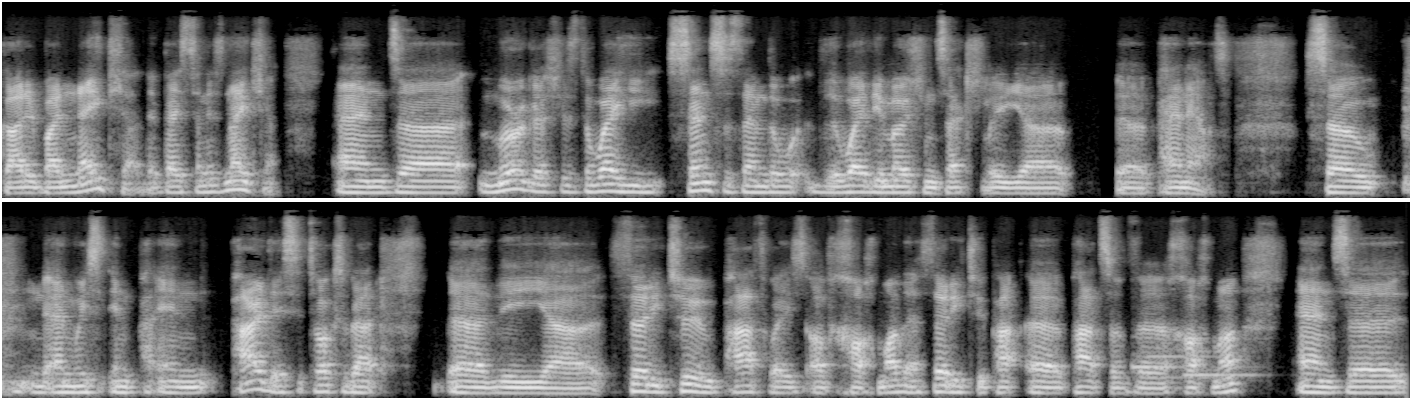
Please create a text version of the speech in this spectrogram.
guided by nature. They're based on his nature. And uh, is the way he senses them, the, the way the emotions actually uh, uh, pan out. So, and we in in Pardes it talks about uh, the uh, 32 pathways of Chachma. There are 32 pa- uh, parts of uh, and uh,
